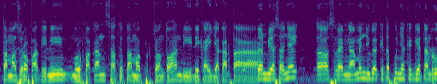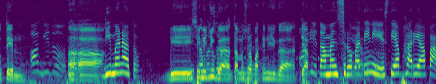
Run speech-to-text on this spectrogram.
Taman Suropati ini merupakan satu taman percontohan di DKI Jakarta. Dan biasanya eh, selain ngamen juga kita punya kegiatan rutin. Oh gitu. Eh, eh, Di mana tuh? di, sini Taman juga Suropati Taman Suropati ini juga Oh, tiap di Taman Suropati ini setiap hari apa?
